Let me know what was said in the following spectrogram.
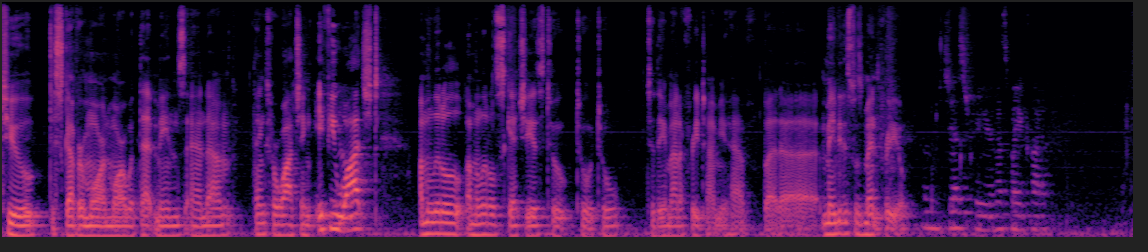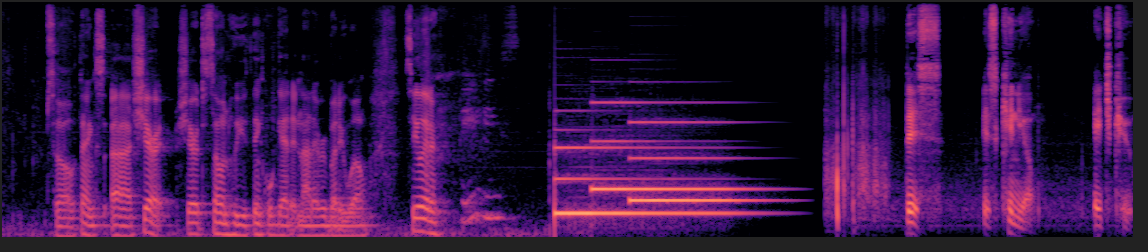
to discover more and more what that means. And um, thanks for watching. If you watched, I'm a little I'm a little sketchy as to to to to the amount of free time you have, but uh, maybe this was meant for you. Just for you. That's why you caught it. So thanks. Uh, share it. Share it to someone who you think will get it. Not everybody will. See you later. Peace. This is Kinyo HQ.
